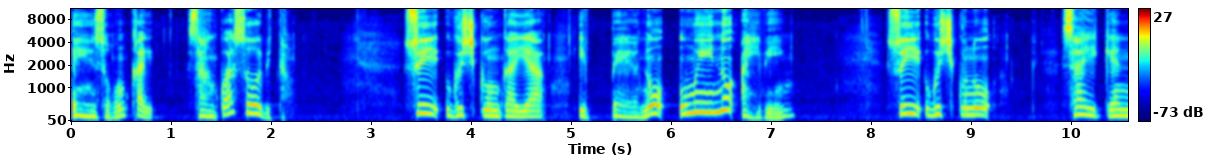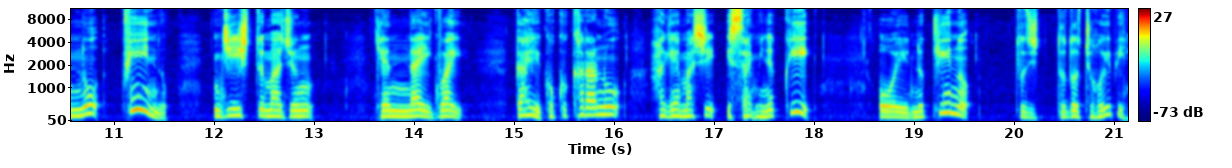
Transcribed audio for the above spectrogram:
演奏会参加装備た水ぐしくん会や一平の海いの愛瓶水ぐしくの再建のクイーンのジーシトマジュン県内外外国からの励ましいさみぬき応援抜きのとじとどちょいび。ん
